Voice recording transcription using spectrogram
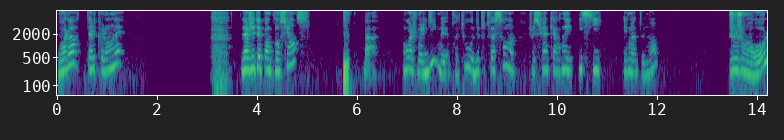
voilà, tel que l'on est. Là, j'étais pas en conscience. Bah, moi, je me le dis, mais après tout, de toute façon, je suis incarnée ici et maintenant. Je joue mon rôle.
